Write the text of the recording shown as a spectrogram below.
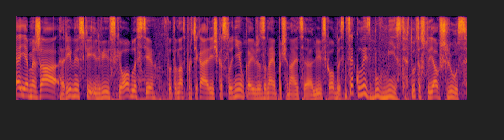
Це є межа Рівненської і Львівської області. Тут у нас протікає річка Слонівка, і вже за нею починається Львівська область. Це колись був міст. Тут стояв шлюз,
